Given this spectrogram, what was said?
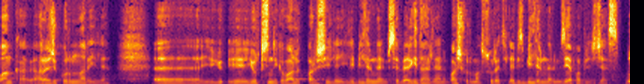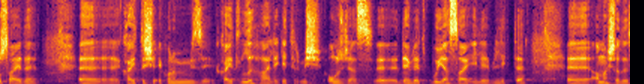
banka ve aracı kurumlar ile e, e, yurt içindeki varlık barışı ile ilgili bildirimlerimizi vergi dairelerine başvurmak suretiyle biz bildirimlerimizi yapabileceğiz. Bu sayede e, kayıt dışı ekonomimizi kayıtlı hale getirmiş olacağız. E, devlet bu yasa ile birlikte e, amaçladığı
